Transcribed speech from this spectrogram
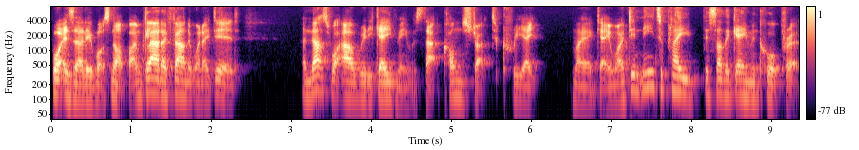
what is early and what's not. But I'm glad I found it when I did. And that's what Al really gave me was that construct to create my own game where I didn't need to play this other game in corporate.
